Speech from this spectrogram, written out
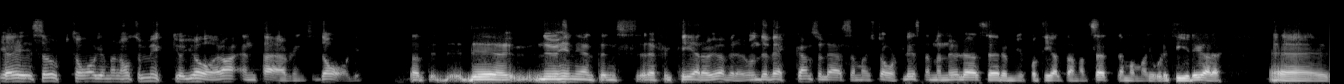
jag är så upptagen, man har så mycket att göra en tävlingsdag. Så att det, nu hinner jag inte ens reflektera över det. Under veckan så läser man startlistan, men nu läser jag dem ju på ett helt annat sätt än vad man gjorde tidigare. Eh,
